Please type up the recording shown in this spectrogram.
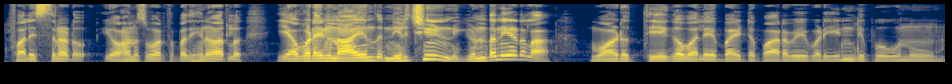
ఫలిస్తున్నాడు. యోహాను సువార్త పదిహేను ఆరులో ఎవడైనా నా ఎందు నిలిచి ఉండనీడలా వాడు తీగ వలె బయట పారవేయబడి ఎండిపోవును.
